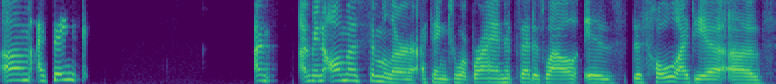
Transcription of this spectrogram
um, I think I mean, almost similar, I think, to what Brian had said as well, is this whole idea of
